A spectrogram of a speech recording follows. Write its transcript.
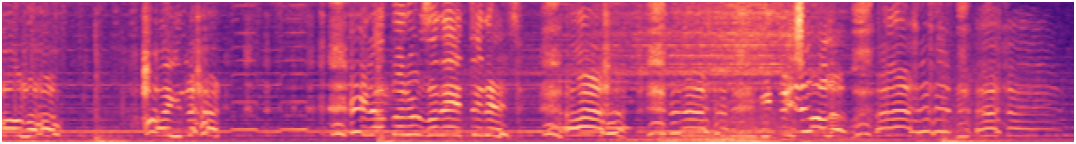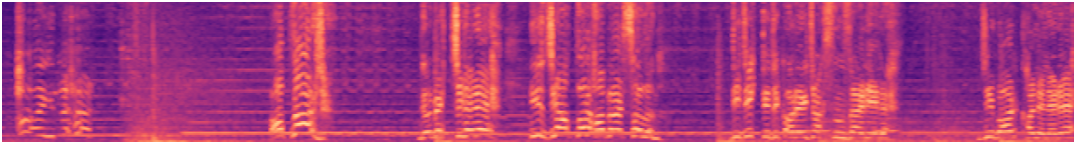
Allah'ım. Hainler. Evlatlarımıza ne ettiniz? Gitmiş oğlum. Atlar! Nöbetçilere, izcihatlara haber salın. Didik didik arayacaksınız her yere. Civar kalelere,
